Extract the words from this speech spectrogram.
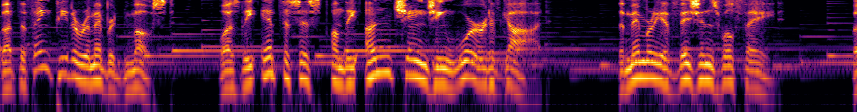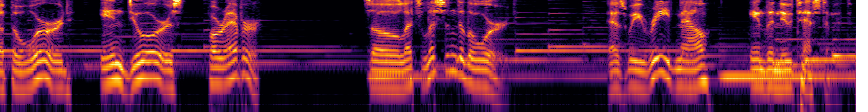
But the thing Peter remembered most was the emphasis on the unchanging Word of God. The memory of visions will fade, but the Word endures forever. So let's listen to the Word as we read now in the New Testament.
